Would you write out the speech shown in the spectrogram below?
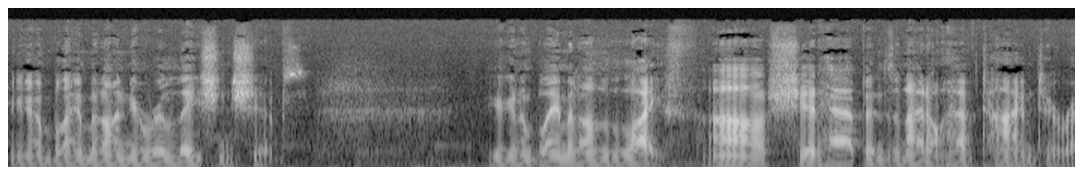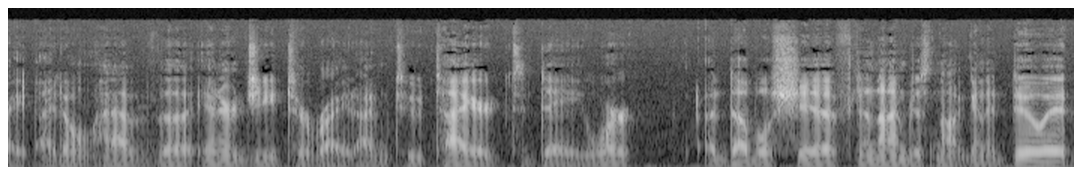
You're going to blame it on your relationships. You're going to blame it on life. Oh, shit happens and I don't have time to write. I don't have the energy to write. I'm too tired today. Work a double shift and I'm just not going to do it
